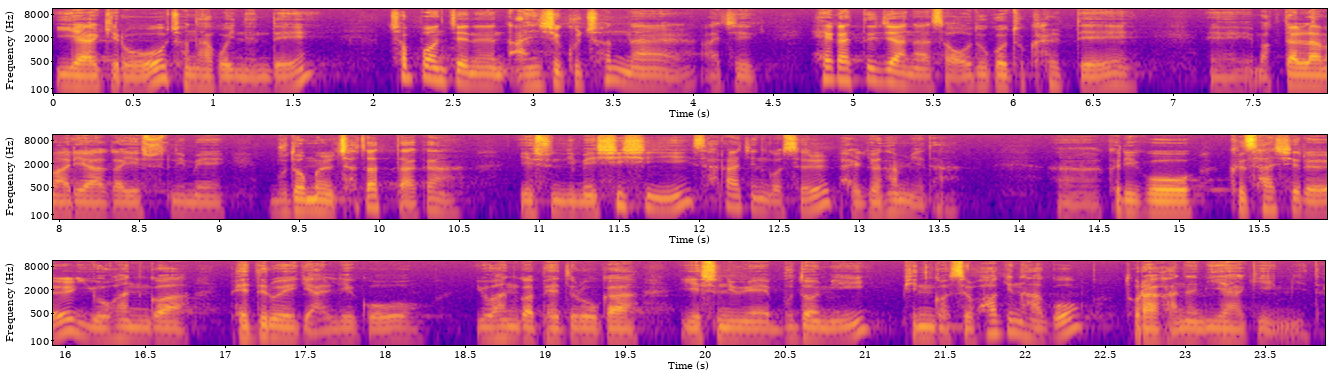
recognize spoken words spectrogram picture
이야기로 전하고 있는데 첫 번째는 안식 후 첫날 아직 해가 뜨지 않아서 어둑어둑할 때 막달라 마리아가 예수님의 무덤을 찾았다가 예수님의 시신이 사라진 것을 발견합니다. 아, 그리고 그 사실을 요한과 베드로에게 알리고 요한과 베드로가 예수님의 무덤이 빈 것을 확인하고 돌아가는 이야기입니다.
